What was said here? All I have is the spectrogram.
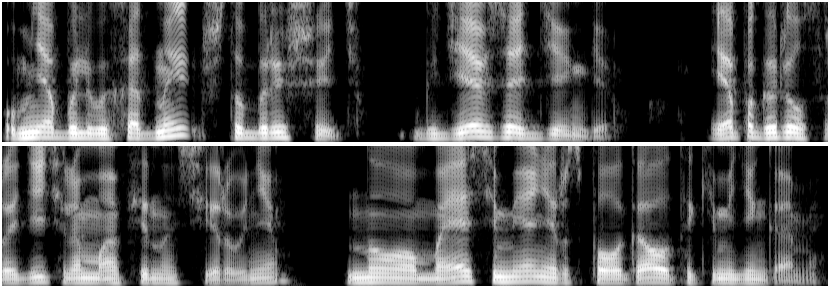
У меня были выходные, чтобы решить, где взять деньги. Я поговорил с родителем о финансировании, но моя семья не располагала такими деньгами.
